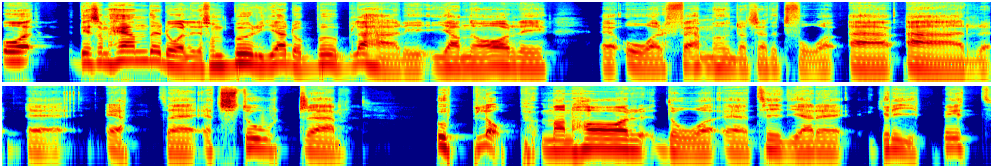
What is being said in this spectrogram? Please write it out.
och Det som händer då, eller det som börjar då bubbla här i januari eh, år 532 är, är eh, ett, eh, ett stort eh, upplopp. Man har då eh, tidigare gripit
